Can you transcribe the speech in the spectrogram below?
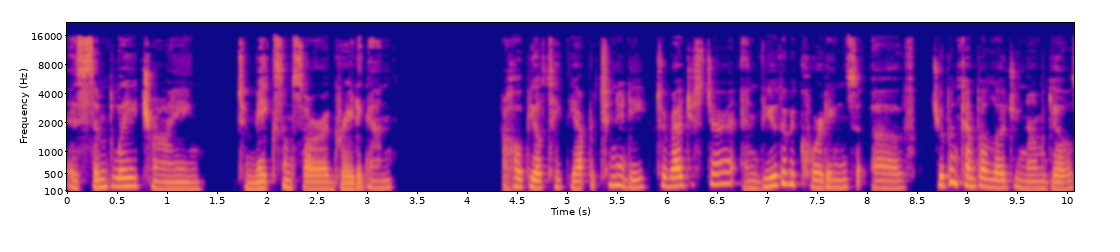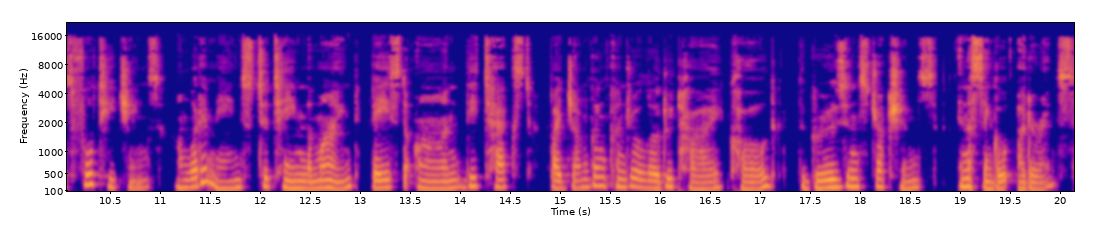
is simply trying to make samsara great again. I hope you'll take the opportunity to register and view the recordings of Drupon Khenpo Lodro Namgyal's full teachings on what it means to tame the mind based on the text by Jamgon Kongtrul Lodro Thai called The Guru's Instructions in a Single Utterance.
